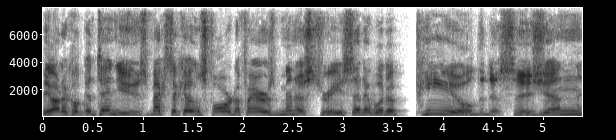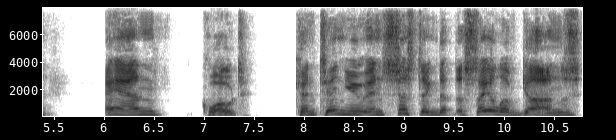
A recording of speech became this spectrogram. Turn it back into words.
The article continues Mexico's Foreign Affairs Ministry said it would appeal the decision and, quote, continue insisting that the sale of guns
